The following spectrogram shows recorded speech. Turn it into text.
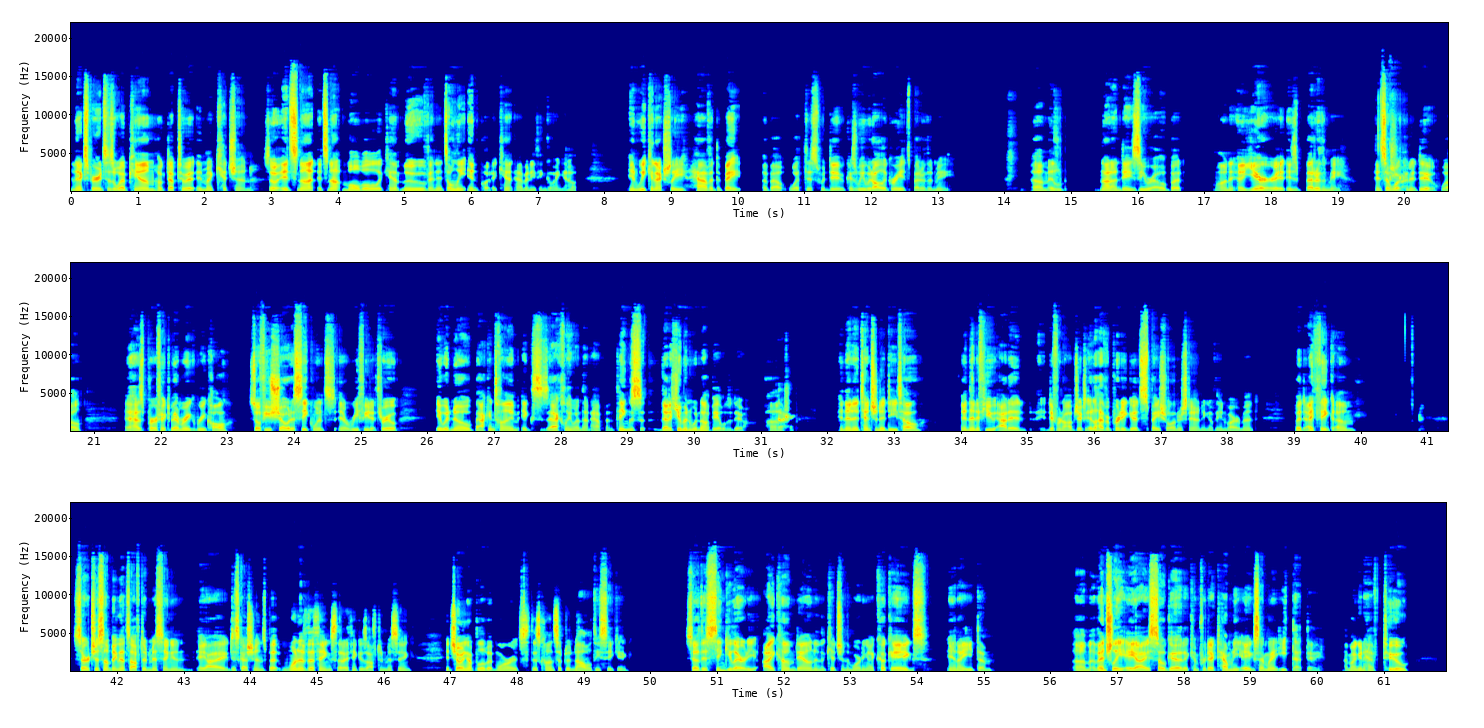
and experience is a webcam hooked up to it in my kitchen. So it's not it's not mobile it can't move and it's only input it can't have anything going out. And we can actually have a debate about what this would do because we would all agree it's better than me. Um it, not on day zero but on a year it is better than me. And so what can it do? Well it has perfect memory recall. So if you show it a sequence and refeed it through it would know back in time exactly when that happened. Things that a human would not be able to do. Definitely. and then attention to detail. And then if you added different objects, it'll have a pretty good spatial understanding of the environment. But I think um, search is something that's often missing in AI discussions. But one of the things that I think is often missing, it's showing up a little bit more. It's this concept of novelty seeking. So this singularity, I come down in the kitchen in the morning, I cook eggs and I eat them um, eventually AI is so good it can predict how many eggs I might eat that day. Am I going to have two?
